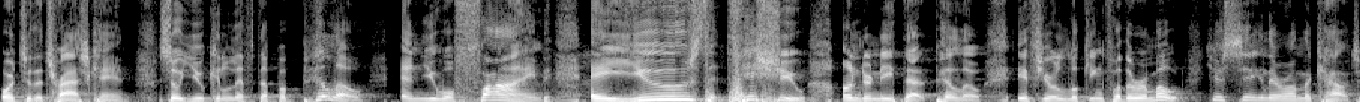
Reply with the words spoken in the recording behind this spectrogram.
or to the trash can. So you can lift up a pillow and you will find a used tissue underneath that pillow. If you're looking for the remote, you're sitting there on the couch.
